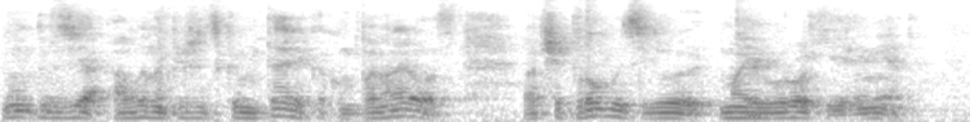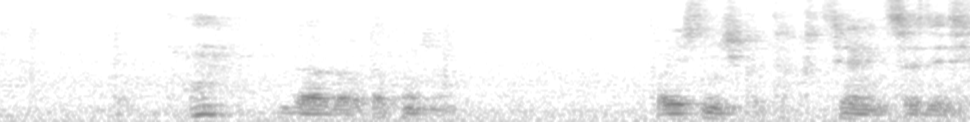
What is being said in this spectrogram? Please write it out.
Ну, друзья, а вы напишите в комментарии, как вам понравилось. Вообще пробуете ли вы мои уроки или нет? Да, да, вот так можно. Поясничка так тянется здесь.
